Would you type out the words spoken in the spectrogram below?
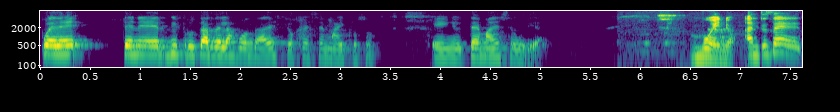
puede tener, disfrutar de las bondades que ofrece Microsoft? En el tema de seguridad. Bueno, antes de,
